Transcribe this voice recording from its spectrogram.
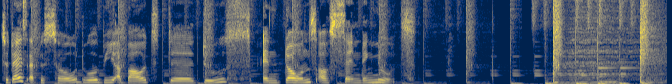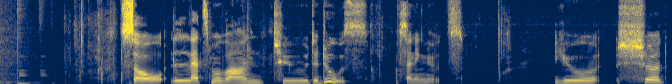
Today's episode will be about the do's and don'ts of sending nudes. So let's move on to the do's of sending nudes. You should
